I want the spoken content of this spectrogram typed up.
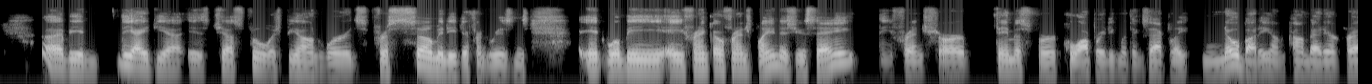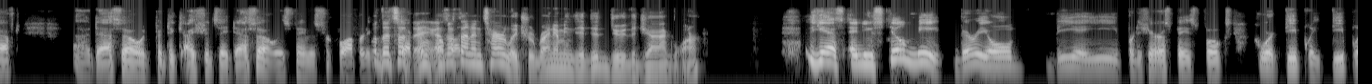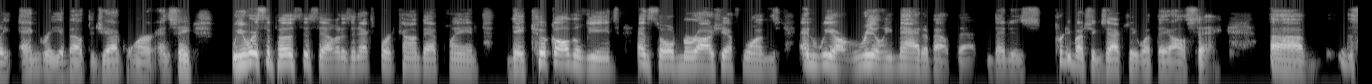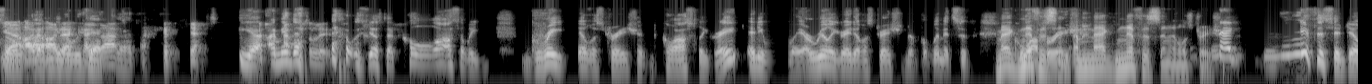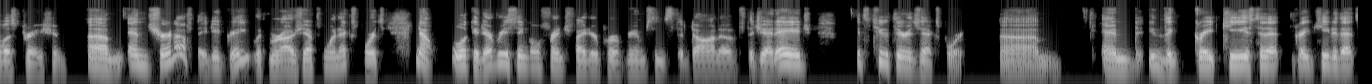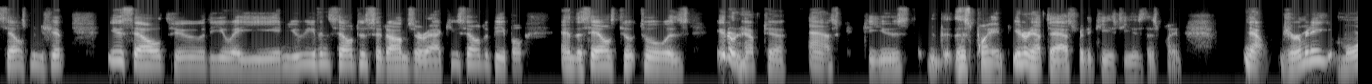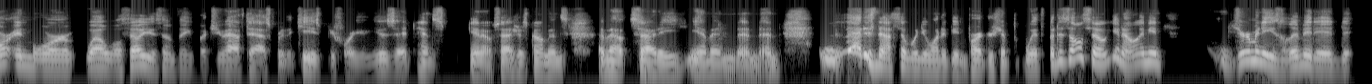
I mean, the idea is just foolish beyond words for so many different reasons. It will be a Franco French plane, as you say. The French are famous for cooperating with exactly nobody on combat aircraft uh, particular, I should say Dassault is famous for cooperating. Well, that's not, that's not entirely true, right? I mean, they did do the Jaguar. Yes, and you still meet very old BAE British Aerospace folks who are deeply, deeply angry about the Jaguar and say we were supposed to sell it as an export combat plane. They took all the leads and sold Mirage F1s, and we are really mad about that. That is pretty much exactly what they all say. Uh, so yeah, I'd, I'd echo that. that. yes. Yeah, I mean that, that, was just a colossally great illustration. Colossally great, anyway, a really great illustration of the limits of magnificent, a magnificent illustration, magnificent illustration. Um, and sure enough, they did great with Mirage F1 exports. Now, look at every single French fighter program since the dawn of the jet age; it's two thirds export. Um, and the great keys to that great key to that salesmanship you sell to the uae and you even sell to saddam's iraq you sell to people and the sales t- tool is you don't have to ask to use th- this plane. You don't have to ask for the keys to use this plane. Now germany more and more well we'll sell you something but you have to ask for the keys before you use it. Hence you know sasha's comments about saudi yemen and and that is not someone you want to be in partnership with but it's also you know i mean Germany's limited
